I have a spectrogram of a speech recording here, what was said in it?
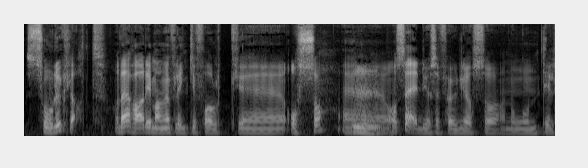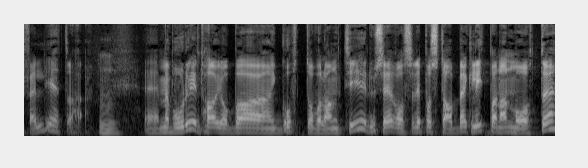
Soleklart. Og der har de mange flinke folk eh, også. Eh, Og så er det jo selvfølgelig også noen tilfeldigheter her. Eh, men Bodø-Glimt har jobba godt over lang tid. Du ser også det på Stabæk litt på en annen måte.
